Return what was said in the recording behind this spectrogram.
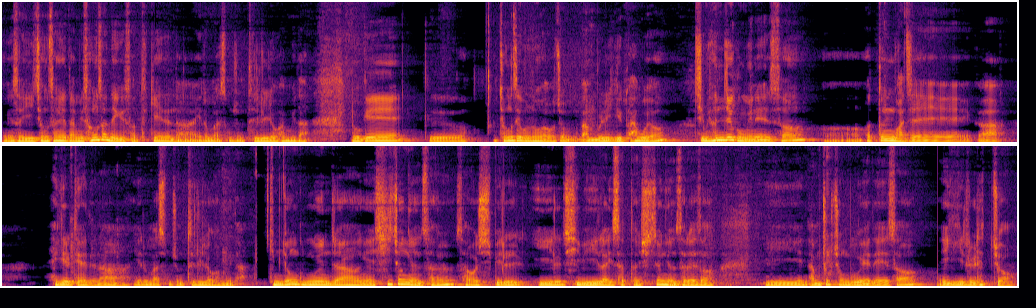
그래서 이 정상회담이 성사되기 위해서 어떻게 해야 되나 이런 말씀 좀 드리려고 합니다. 요게 그 정세 분석하고 좀 맞물리기도 하고요. 지금 현재 국민에서 어, 떤 과제가 해결돼야 되나 이런 말씀 좀 드리려고 합니다. 김정은 국무위원장의 시정연설 4월 11일, 2일, 12일에 있었던 시정연설에서 이 남쪽 정부에 대해서 얘기를 했죠.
